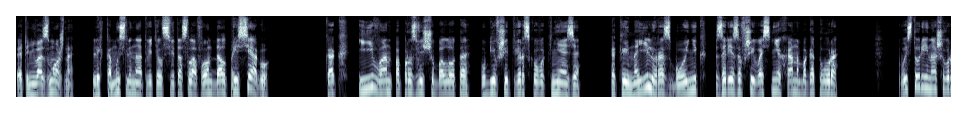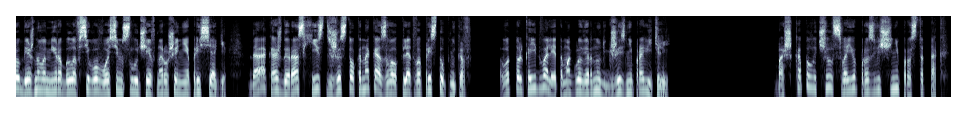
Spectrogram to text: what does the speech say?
«Это невозможно», — легкомысленно ответил Святослав. «Он дал присягу». Как и Иван по прозвищу Болото, убивший Тверского князя, как и Наиль Разбойник, зарезавший во сне хана Богатура, в истории нашего рубежного мира было всего восемь случаев нарушения присяги. Да, каждый раз Хист жестоко наказывал клятва преступников. Вот только едва ли это могло вернуть к жизни правителей. Башка получил свое прозвище не просто так.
